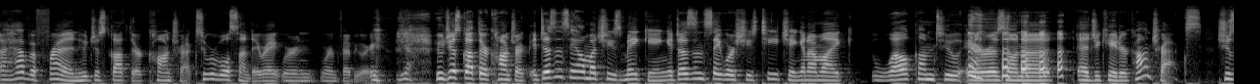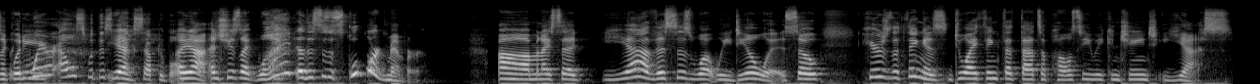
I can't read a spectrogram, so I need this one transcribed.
I have a friend who just got their contract. Super Bowl Sunday, right? We're in we're in February. Yeah, who just got their contract. It doesn't say how much she's making. It doesn't say where she's teaching, and I'm like, "Welcome to Arizona educator contracts." She's like, "What do you?" Where else would this yeah. be acceptable? Uh, yeah. And she's like, what? Uh, This is a school board member. Um, and I said, yeah, this is what we deal with. So here's the thing is, do I think that that's a policy we can change? Yes.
